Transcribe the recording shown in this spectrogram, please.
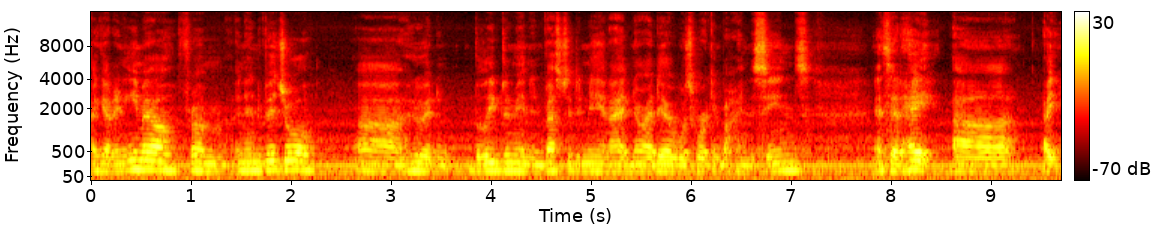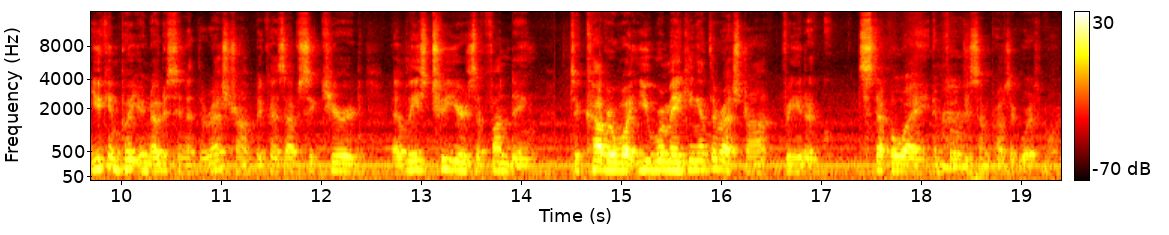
I got an email from an individual uh, who had believed in me and invested in me, and I had no idea was working behind the scenes, and said, "Hey, uh, I, you can put your notice in at the restaurant because I've secured at least two years of funding to cover what you were making at the restaurant for you to step away and focus on Project Worthmore."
